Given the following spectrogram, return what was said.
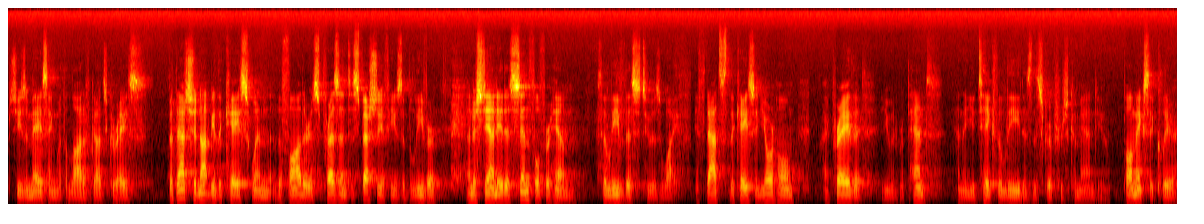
she's amazing with a lot of God's grace. But that should not be the case when the father is present, especially if he's a believer. Understand it is sinful for him to leave this to his wife. If that's the case in your home, I pray that you would repent and that you take the lead as the scriptures command you. Paul makes it clear,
